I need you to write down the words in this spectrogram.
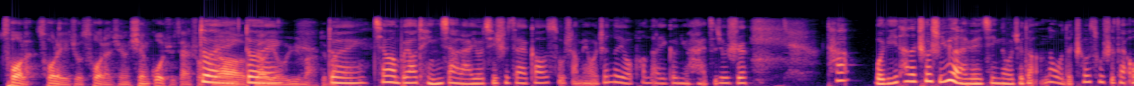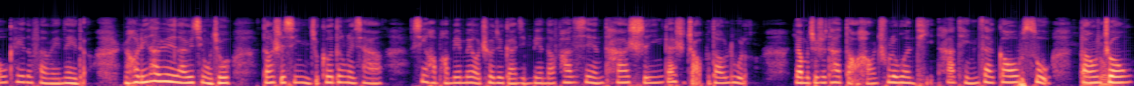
错了，错了也就错了，先先过去再说，不要不要犹豫嘛，对吧？对，千万不要停下来，尤其是在高速上面。我真的有碰到一个女孩子，就是她，我离她的车是越来越近的，我觉得那我的车速是在 OK 的范围内的，然后离她越来越近，我就当时心里就咯噔了一下，幸好旁边没有车，就赶紧变道，发现她是应该是找不到路了，要么就是她导航出了问题，她停在高速当中，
